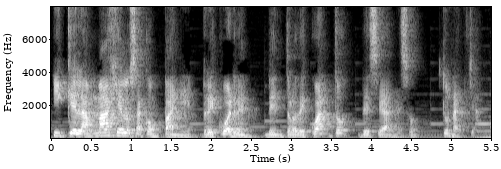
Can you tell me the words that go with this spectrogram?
y que la magia los acompañe. Recuerden, dentro de cuánto desean eso, tu Natya.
